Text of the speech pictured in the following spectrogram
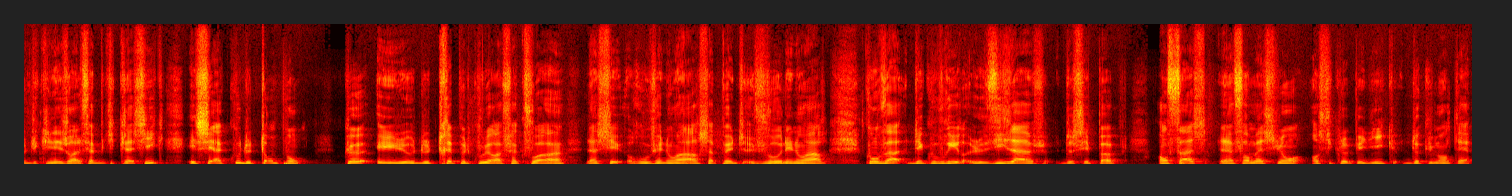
déclinaison alphabétique classique, et c'est à coup de tampons que, et de très peu de couleurs à chaque fois, hein, là c'est rouge et noir, ça peut être jaune et noir, qu'on va découvrir le visage de ces peuples, en face l'information encyclopédique documentaire.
